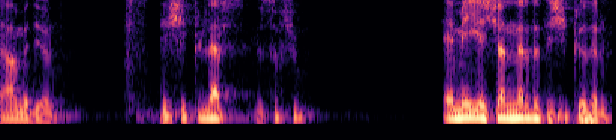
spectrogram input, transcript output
Devam ediyorum. Teşekkürler Yusuf'cum. Emeği geçenlere de teşekkür ederim.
